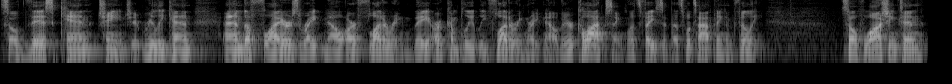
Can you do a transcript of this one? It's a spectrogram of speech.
So this can change. It really can. And the Flyers right now are fluttering. They are completely fluttering right now. They're collapsing. Let's face it. That's what's happening in Philly. So if Washington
